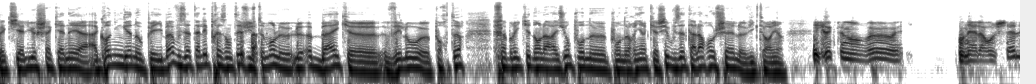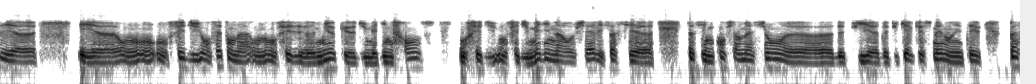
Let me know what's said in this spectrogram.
euh, qui a lieu chaque année à Groningen aux Pays-Bas. Vous êtes allé présenter justement le, le Up Bike vélo porteur fabriqué dans la région pour ne pour ne rien cacher. Vous êtes à La Rochelle, Victorien. Exactement. On est à La Rochelle et euh, euh, on, fait du en fait on fait mieux que du made in France. On fait du on fait du made in La Rochelle et ça c'est euh, ça c'est une confirmation depuis depuis quelques semaines. On n'était pas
